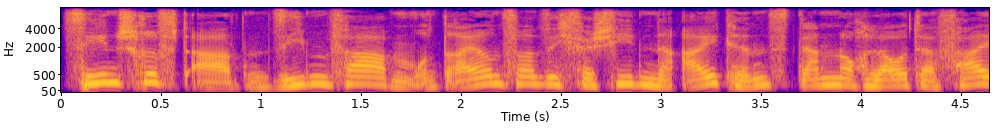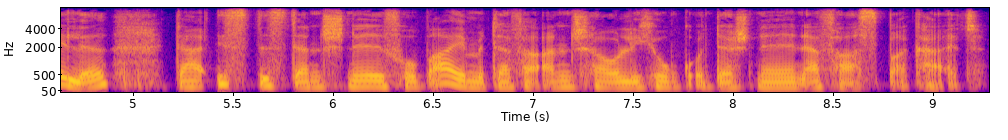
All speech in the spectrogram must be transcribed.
Zehn Schriftarten, sieben Farben und 23 verschiedene Icons, dann noch lauter Pfeile, da ist es dann schnell vorbei mit der Veranschaulichung und der schnellen Erfassbarkeit.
